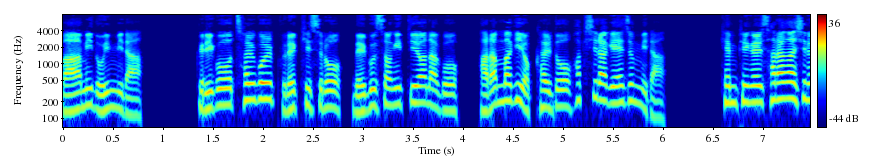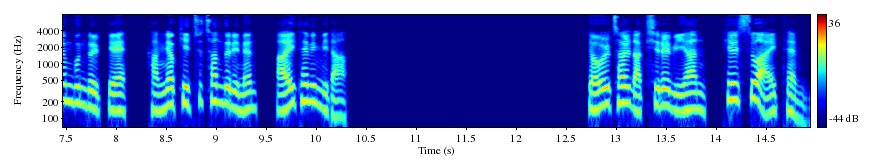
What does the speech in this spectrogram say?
마음이 놓입니다. 그리고 철골 브레킷으로 내구성이 뛰어나고 바람막이 역할도 확실하게 해줍니다. 캠핑을 사랑하시는 분들께 강력히 추천드리는 아이템입니다. 겨울철 낚시를 위한 필수 아이템,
